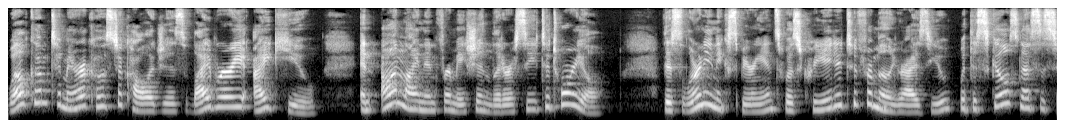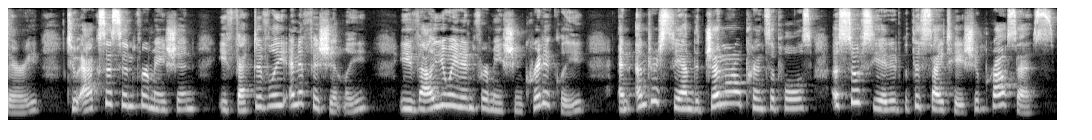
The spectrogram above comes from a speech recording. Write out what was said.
Welcome to MiraCosta College's Library IQ, an online information literacy tutorial. This learning experience was created to familiarize you with the skills necessary to access information effectively and efficiently, evaluate information critically, and understand the general principles associated with the citation process.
